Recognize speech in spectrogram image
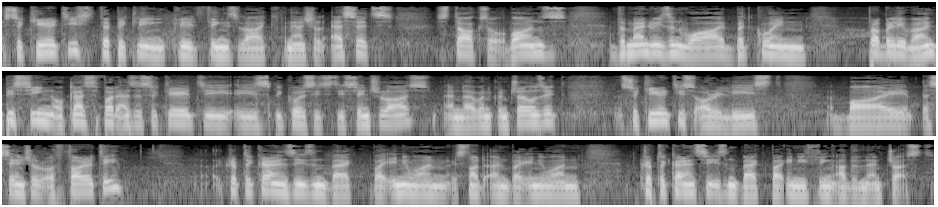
securities typically include things like financial assets, stocks or bonds. The main reason why Bitcoin probably won't be seen or classified as a security is because it's decentralized and no one controls it. Securities are released by a central authority. Cryptocurrency isn't backed by anyone. It's not owned by anyone. Cryptocurrency isn't backed by anything other than trust.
